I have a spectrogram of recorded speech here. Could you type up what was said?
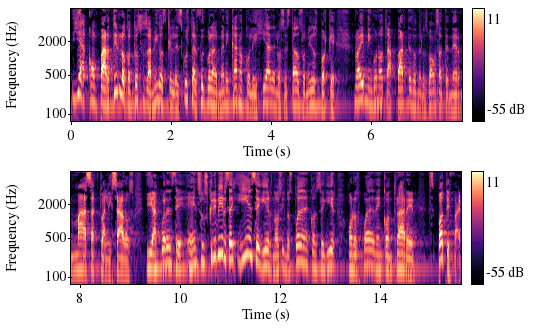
y a compartirlo con todos sus amigos que les gusta el fútbol americano colegial de los Estados Unidos porque no hay ninguna otra parte donde los vamos a tener más actualizados. Y acuérdense en suscribirse y en seguirnos y nos pueden conseguir o nos pueden encontrar en Spotify,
